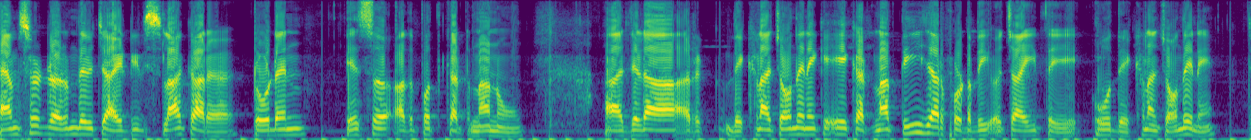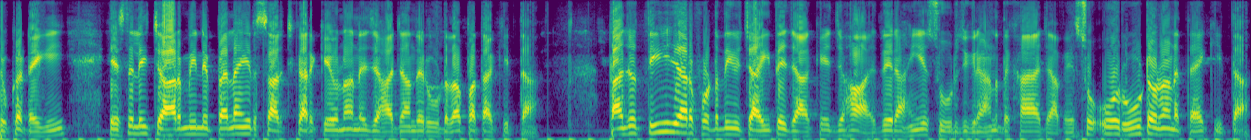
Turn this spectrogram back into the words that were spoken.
ਐਮਸਟਰਡਮ ਦੇ ਵਿੱਚ ਆਈਟੀ ਸਲਾਹਕਾਰ ਟੋਡਨ ਇਸ ਅਦਭੁਤ ਘਟਨਾ ਨੂੰ ਜਿਹੜਾ ਦੇਖਣਾ ਚਾਹੁੰਦੇ ਨੇ ਕਿ ਇਹ ਘਟਨਾ 30000 ਫੁੱਟ ਦੀ ਉਚਾਈ ਤੇ ਉਹ ਦੇਖਣਾ ਚਾਹੁੰਦੇ ਨੇ, ਜੋ ਘਟੇਗੀ। ਇਸ ਦੇ ਲਈ 4 ਮਹੀਨੇ ਪਹਿਲਾਂ ਹੀ ਰਿਸਰਚ ਕਰਕੇ ਉਹਨਾਂ ਨੇ ਜਹਾਜ਼ਾਂ ਦੇ ਰੂਟ ਦਾ ਪਤਾ ਕੀਤਾ। ਤਾਂ ਜੋ 30000 ਫੁੱਟ ਦੀ ਉਚਾਈ ਤੇ ਜਾ ਕੇ ਜਹਾਜ਼ ਦੇ ਰਾਹੀਂ ਇਹ ਸੂਰਜ ਗ੍ਰਹਿਣ ਦਿਖਾਇਆ ਜਾਵੇ। ਸੋ ਉਹ ਰੂਟ ਉਹਨਾਂ ਨੇ ਤੈਅ ਕੀਤਾ।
